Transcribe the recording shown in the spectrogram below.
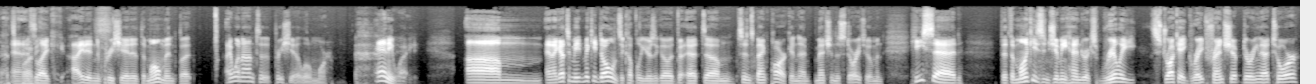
That's and it's like, I didn't appreciate it at the moment, but I went on to appreciate it a little more. Anyway. Um, and I got to meet Micky Dolenz a couple of years ago at, at um, Citizens Bank Park, and I mentioned this story to him, and he said that the Monkees and Jimi Hendrix really struck a great friendship during that tour,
